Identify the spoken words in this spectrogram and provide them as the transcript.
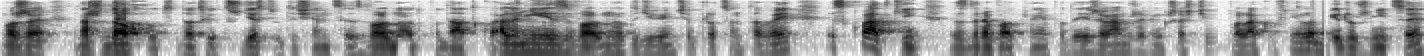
może nasz dochód do tych 30 tysięcy jest wolny od podatku, ale nie jest wolny od 9% składki składki zdrowotnej. Ja podejrzewam, że większości Polaków nie lubi różnicy,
